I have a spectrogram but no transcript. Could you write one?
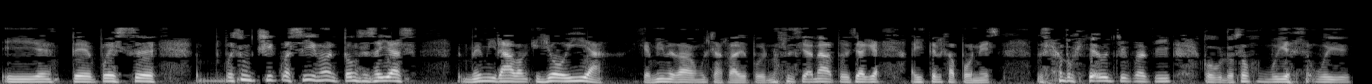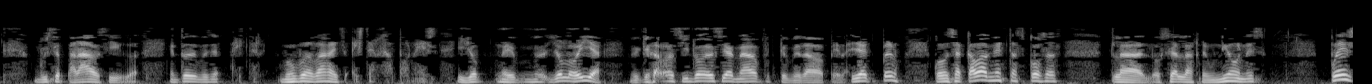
y este pues eh, pues un chico así no entonces ellas me miraban y yo oía que a mí me daba mucha rabia porque no decía nada, pero decía que ahí está el japonés, porque era un chico así, con los ojos muy muy muy separados, y entonces me decía, ahí está, ahí está el japonés, y yo yo lo oía, me quedaba así, no decía nada porque me daba pena. Pero cuando se acababan estas cosas, o sea, las reuniones, pues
